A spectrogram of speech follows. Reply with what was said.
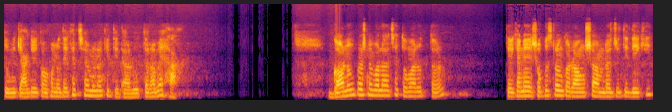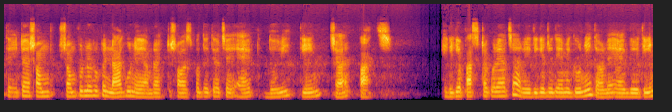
তুমি কি আগে কখনো দেখেছ এমন আকৃতি? তাহলে উত্তর হবে হা। গ নং প্রশ্নে বলা আছে তোমার উত্তর। তো এখানে সবুজ রং করা অংশ আমরা যদি দেখি, তো এটা সম্পূর্ণরূপে না গুনে আমরা একটা সহজ পদ্ধতি হচ্ছে এক, দুই, তিন, চার, পাঁচ। এদিকে পাঁচটা করে আছে, আর এদিকে যদি আমি গুনি, তাহলে এক, দুই, তিন,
